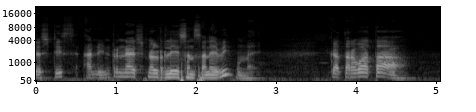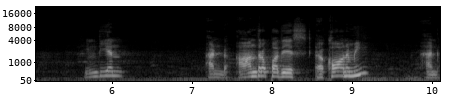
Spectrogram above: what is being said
justice and international relations అనేవి ఉన్నాయి. ఇక తర్వాత Indian and Andhra Pradesh economy and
